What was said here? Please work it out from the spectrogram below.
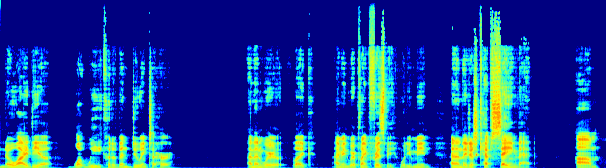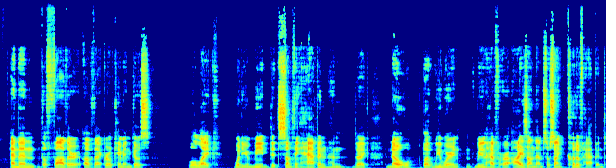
no idea what we could have been doing to her. And then we're like, I mean, we are playing frisbee. What do you mean? And then they just kept saying that. Um, and then the father of that girl came in and goes, Well, like, what do you mean? Did something happen? And they're like, No, but we weren't, we didn't have our eyes on them, so something could have happened.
